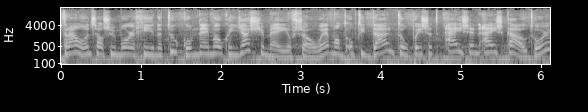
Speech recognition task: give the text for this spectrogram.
Trouwens, als u morgen hier naartoe komt, neem ook een jasje mee of zo, hè? Want op die duintoppen is het ijs en ijskoud, hoor.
